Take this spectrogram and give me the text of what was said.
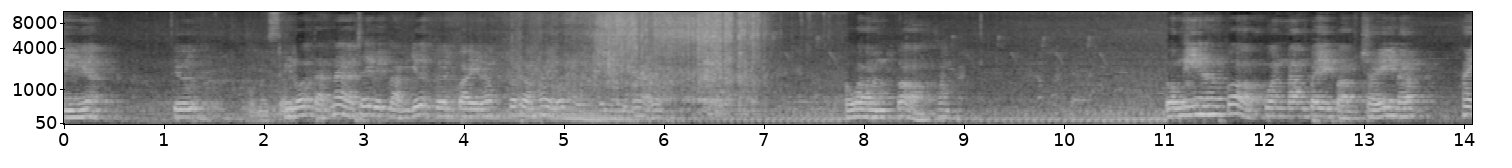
อย่างเงี้ยเจอมีรถตัดหน้าใช้เบรกหลังเยอะเกินไปนะครับ ก็ทำให้รถผมเป็นอยู่หน้าครับเพราะว่ามันก็ทำตรงนี้นะครับก็ควรนำไปปรับใช้นะครับ ให้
